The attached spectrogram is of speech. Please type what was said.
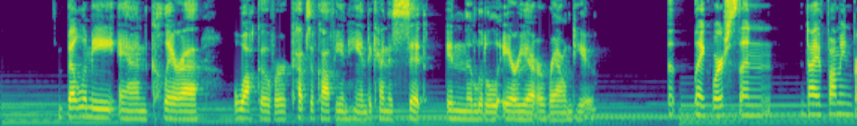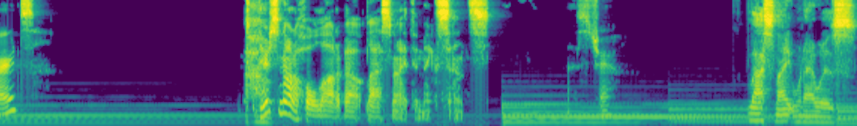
Bellamy and Clara walk over, cups of coffee in hand, to kind of sit in the little area around you. Uh, like worse than dive bombing birds? There's not a whole lot about last night that makes sense. That's true. Last night, when I was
